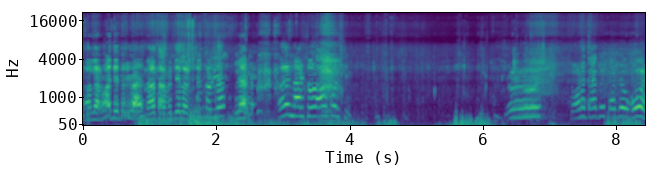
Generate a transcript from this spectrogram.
ના લડવા દે વાર. ના તાપે દે લડશે થોડી યાર અરે ના છોડ આવ પડશે. ત્રણ કાકે કર દઉં બોલ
